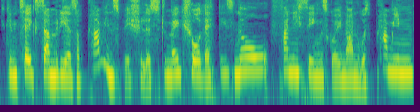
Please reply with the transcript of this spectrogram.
you can take somebody as a plumbing specialist to make sure that there's no funny things going on with plumbing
